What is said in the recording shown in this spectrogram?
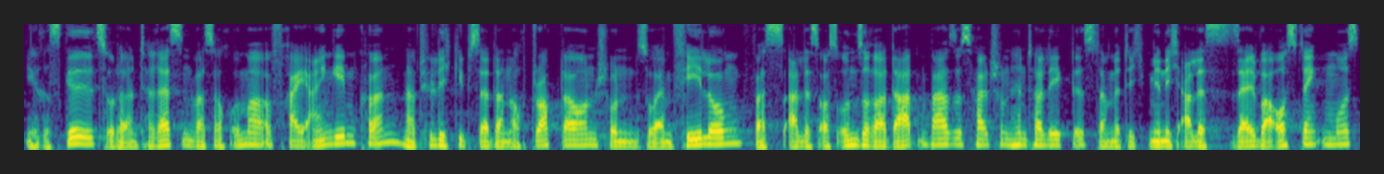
ihre Skills oder Interessen, was auch immer, frei eingeben können. Natürlich gibt's da dann auch Dropdown, schon so Empfehlungen, was alles aus unserer Datenbasis halt schon hinterlegt ist, damit ich mir nicht alles selber ausdenken muss.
